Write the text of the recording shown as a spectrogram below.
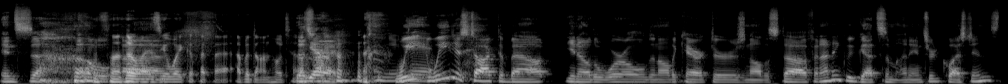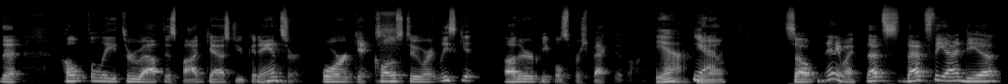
and so Otherwise, uh, you'll wake up at the Abaddon Hotel. That's Yeah. right. We we just talked about you know the world and all the characters and all the stuff and i think we've got some unanswered questions that hopefully throughout this podcast you could answer or get close to or at least get other people's perspective on it Yeah. you Yeah. know so anyway that's that's the idea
